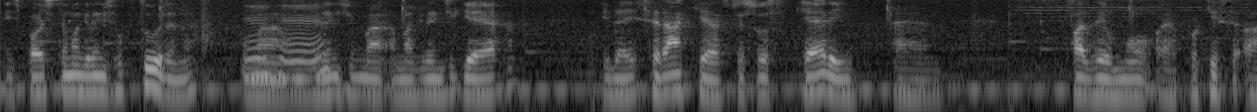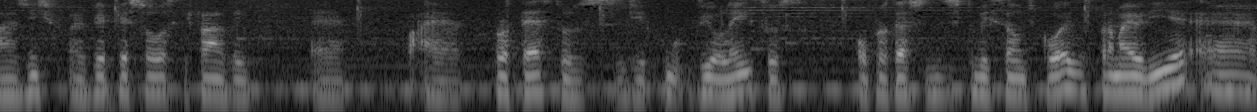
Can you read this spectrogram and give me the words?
a gente pode ter uma grande ruptura, né? Uma, grande, uma, uma grande guerra. E daí será que as pessoas querem é, fazer uma. é, porque a gente ver pessoas que fazem é, é, protestos de, violentos ou protestos de destruição de coisas, para a maioria é,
